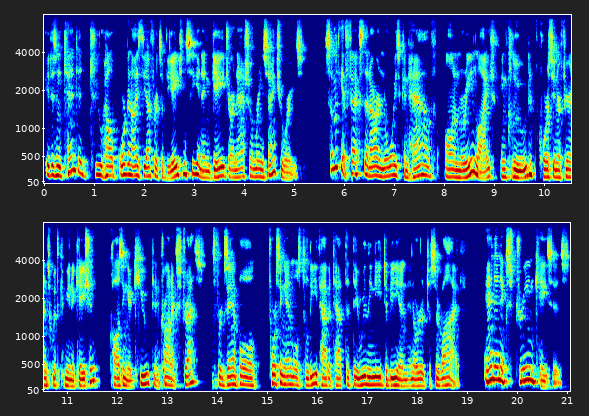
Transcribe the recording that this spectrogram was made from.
It is intended to help organize the efforts of the agency and engage our national marine sanctuaries. Some of the effects that our noise can have on marine life include, of course, interference with communication, causing acute and chronic stress. For example, forcing animals to leave habitat that they really need to be in in order to survive. And in extreme cases,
